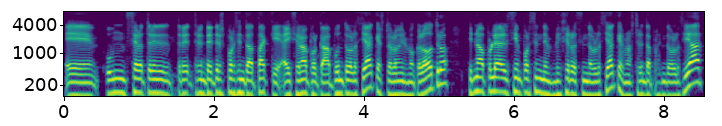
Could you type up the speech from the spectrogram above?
eh, un 0,33% de ataque adicional por cada punto de velocidad, que esto es lo mismo que lo otro. Tiene una probabilidad del 100% de infligir reducción de velocidad, que es más 30% de velocidad.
